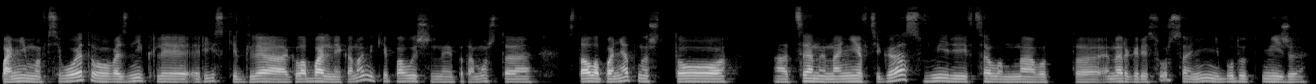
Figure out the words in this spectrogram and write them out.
Помимо всего этого возникли риски для глобальной экономики повышенные, потому что стало понятно, что а, цены на нефть и газ в мире и в целом на вот э, энергоресурсы, они не будут ниже.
